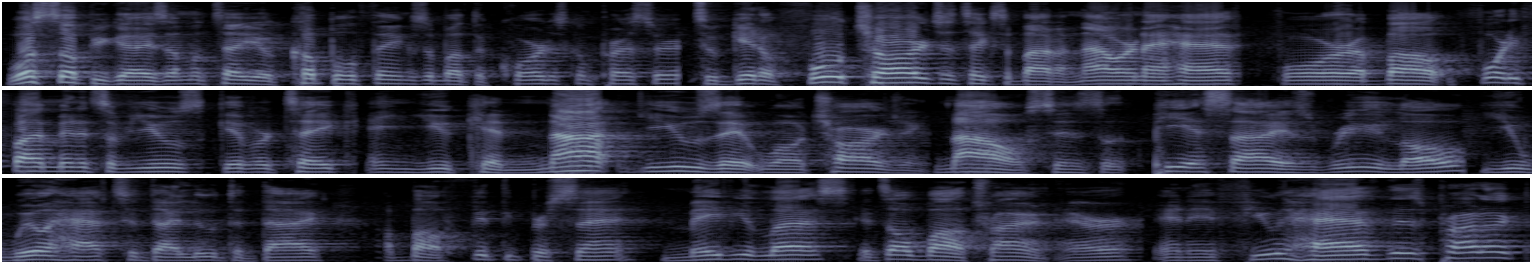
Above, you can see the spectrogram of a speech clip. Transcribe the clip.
What's up you guys? I'm gonna tell you a couple things about the cordless compressor. To get a full charge it takes about an hour and a half for about 45 minutes of use give or take and you cannot use it while charging. Now since the PSI is really low you will have to dilute the dye about 50% maybe less. It's all about try and error and if you have this product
